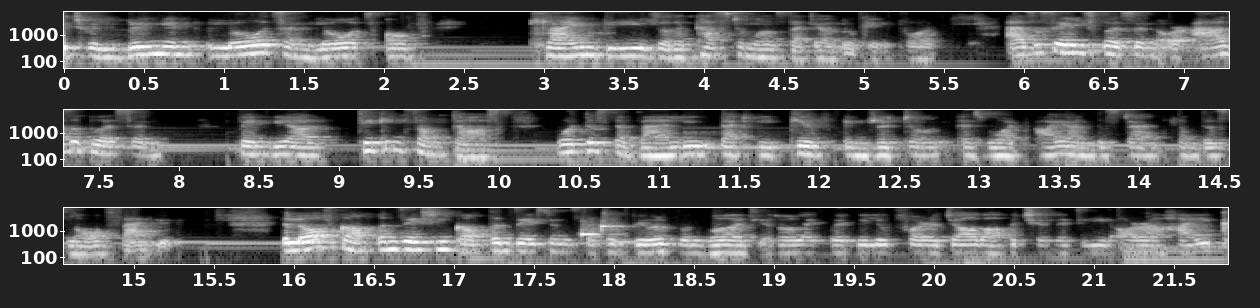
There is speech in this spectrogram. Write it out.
which will bring in loads and loads of client deals or the customers that you're looking for. As a salesperson or as a person, when we are taking some task, what is the value that we give in return is what I understand from this law of value. The law of compensation compensation is such a beautiful word you know like when we look for a job opportunity or a hike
